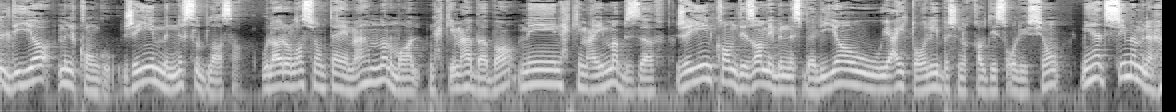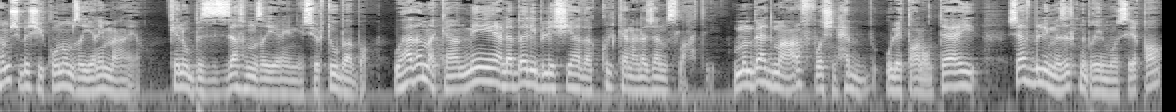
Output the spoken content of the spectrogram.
والديا من الكونغو جايين من نفس البلاصة و la relation تاعي معاهم normal نحكي مع بابا mais نحكي مع يما بزاف. جايين comme des amis بالنسبة ليا ويعيطوا لي باش نلقاو des solutions mais هاد الشيء ما منعهمش باش يكونوا مزيرين معايا. كانوا بزاف مزيريني surtout بابا. وهذا ما كان mais على بالي بلي الشيء هذا كل كان على جال مصلحتي. ومن بعد ما عرف واش نحب و les talents تاعي شاف بلي مازلت نبغي الموسيقى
